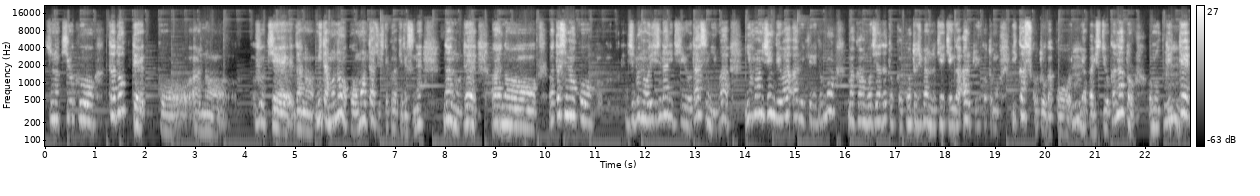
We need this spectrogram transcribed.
その記憶をたどって、こう、あの、風景だの、見たものをこうモンタージュしていくわけですね。なので、あの、私のこう、自分のオリジナリティを出すには、日本人ではあるけれども、まあ、カンボジアだとかコートジバンの経験があるということも生かすことが、こう、やっぱり必要かなと思っていて、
